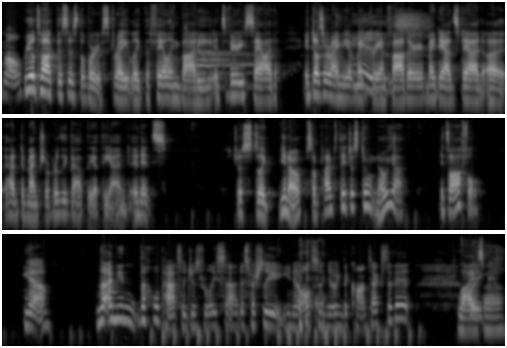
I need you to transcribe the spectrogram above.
Well, real talk. This is the worst, right? Like the failing body. It's very sad. It does remind It me of my grandfather. My dad's dad uh, had dementia really badly at the end, and it's just like you know. Sometimes they just don't know you. It's awful. yeah. No, I mean, the whole passage is really sad, especially, you know, also knowing the context of it. Lysa.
